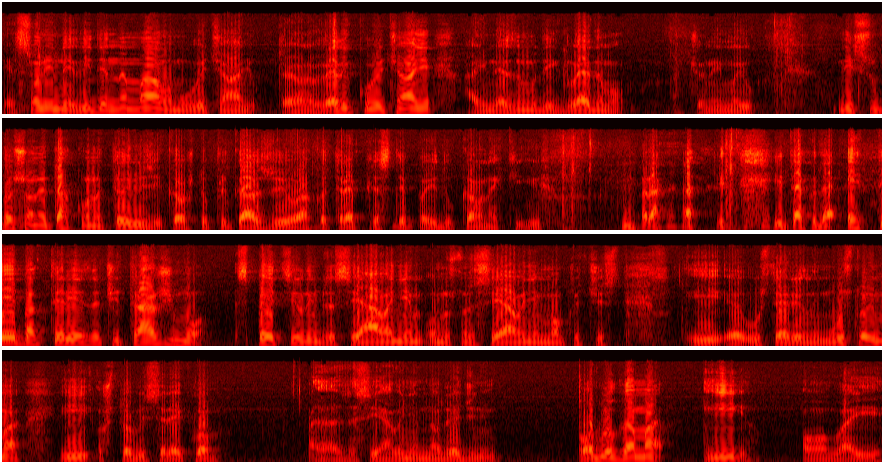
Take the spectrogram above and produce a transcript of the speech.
jer se oni ne vide na malom uvećanju. To je ono veliko uvećanje, a i ne znamo da ih gledamo. Znači, oni imaju, nisu baš one tako na televiziji, kao što prikazuju ovako trepljaste, pa idu kao neki i tako da. E, te bakterije, znači, tražimo specijalnim zasejavanjem, odnosno zasejavanjem mokreće i e, u sterilnim uslovima i, što bi se reklo, e, zasejavanjem na određenim podlogama i ovaj, e,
